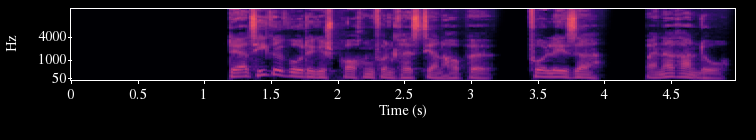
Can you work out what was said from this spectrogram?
Der Artikel wurde gesprochen von Christian Hoppe, Vorleser bei Narando.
